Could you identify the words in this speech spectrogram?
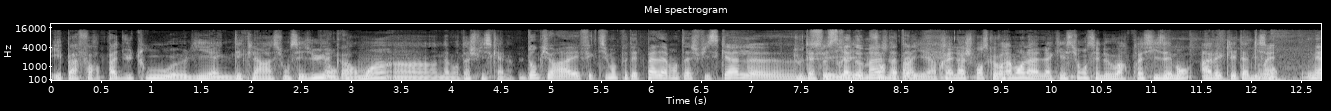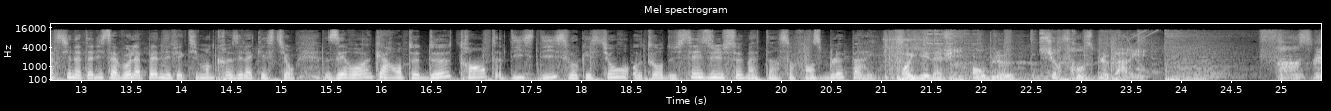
et pas fort, pas du tout euh, lié à une déclaration CESU et encore moins un, un avantage fiscal. Donc il y aura effectivement peut-être pas d'avantage fiscal. euh, Tout à Ce fait. serait dommage, à Nathalie. Après, là, je pense que vraiment la, la question, c'est de voir précisément avec l'établissement. Ouais. Merci Nathalie, ça vaut la peine effectivement de creuser la question. 01 42 30 10 10, vos questions autour du CESU ce matin sur France Bleu Paris. Voyez la vie en bleu sur France Bleu Paris. France Bleu.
